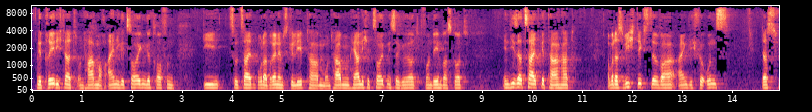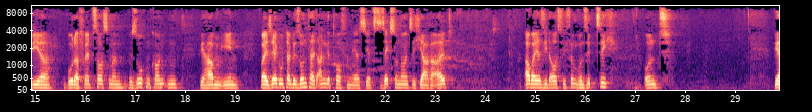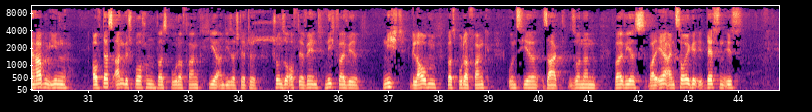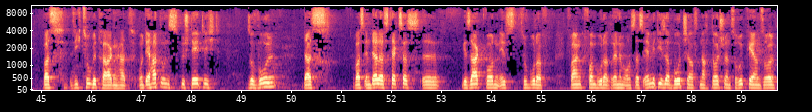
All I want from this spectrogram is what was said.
gepredigt hat und haben auch einige Zeugen getroffen, die zur Zeit Bruder Brenhems gelebt haben und haben herrliche Zeugnisse gehört von dem, was Gott in dieser Zeit getan hat. Aber das Wichtigste war eigentlich für uns, dass wir Bruder Fred Zossmann besuchen konnten. Wir haben ihn bei sehr guter Gesundheit angetroffen. Er ist jetzt 96 Jahre alt, aber er sieht aus wie 75 und wir haben ihn auf das angesprochen, was Bruder Frank hier an dieser Stätte schon so oft erwähnt, nicht weil wir nicht glauben, was Bruder Frank uns hier sagt, sondern weil wir es, weil er ein Zeuge dessen ist, was sich zugetragen hat. Und er hat uns bestätigt, sowohl das, was in Dallas, Texas äh, gesagt worden ist zu Bruder Frank von Bruder Brennem aus, dass er mit dieser Botschaft nach Deutschland zurückkehren soll,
